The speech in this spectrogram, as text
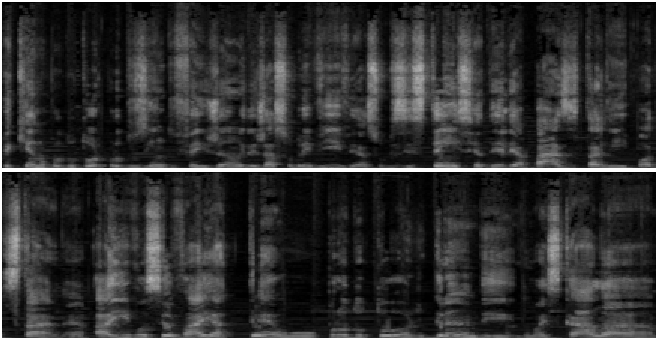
pequeno produtor produzindo feijão, ele já sobrevive, a subsistência dele, a base está ali, pode estar, né? Aí você vai até o produtor grande, numa escala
